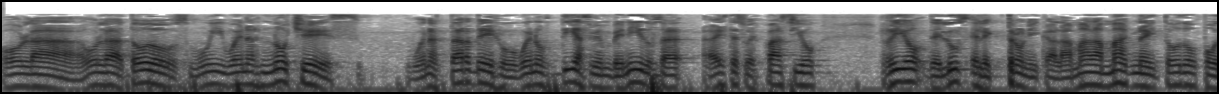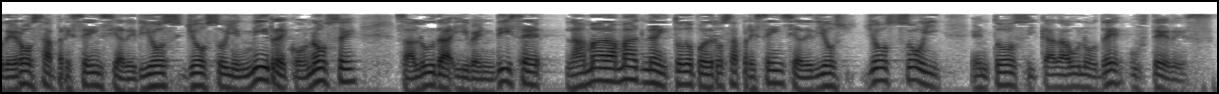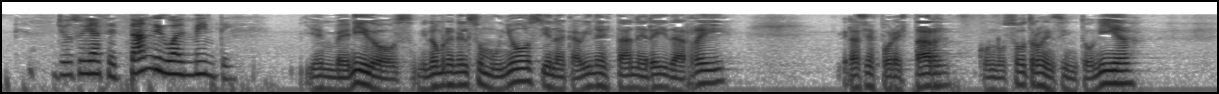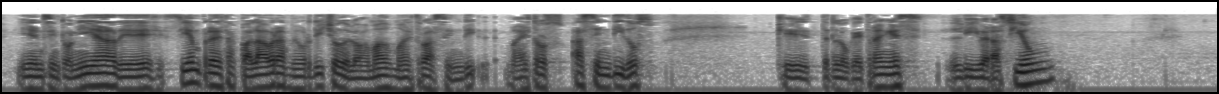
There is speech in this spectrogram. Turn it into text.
Hola, hola a todos, muy buenas noches, buenas tardes o buenos días, bienvenidos a, este su espacio Río de Luz Electrónica, la amada magna y todopoderosa presencia de Dios, yo soy en mí, reconoce, saluda y bendice la amada magna y todopoderosa presencia de Dios, yo soy en todos y cada uno de ustedes. Yo soy aceptando igualmente. Bienvenidos, mi nombre es Nelson Muñoz y en la cabina está Nereida Rey. Gracias por estar con nosotros en sintonía y en sintonía de siempre de estas palabras, mejor dicho, de los amados maestros, maestros ascendidos, que lo que traen es liberación,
